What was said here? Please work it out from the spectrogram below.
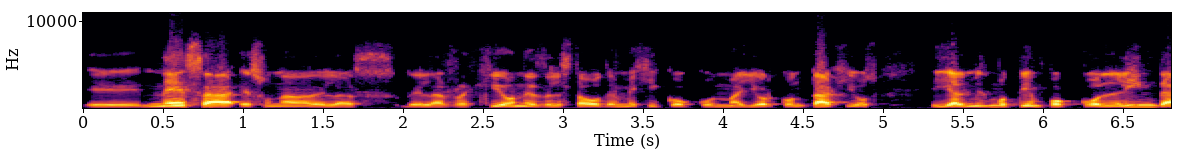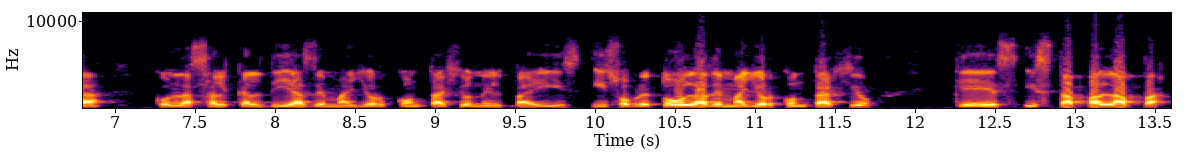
eh, Nesa es una de las, de las regiones del Estado de México con mayor contagios y al mismo tiempo con Linda con las alcaldías de mayor contagio en el país y sobre todo la de mayor contagio que es Iztapalapa.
